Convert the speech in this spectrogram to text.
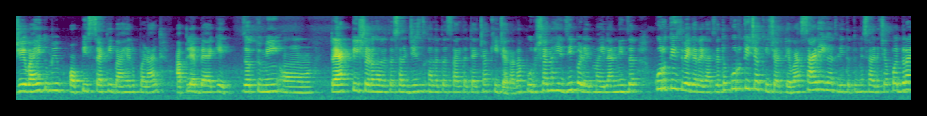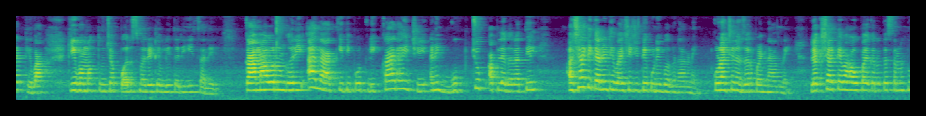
जेव्हाही तुम्ही ऑफिससाठी बाहेर पडाल आपल्या बॅगेत जर तुम्ही ट्रॅक टी शर्ट घालत असाल जीन्स घालत असाल तर त्याच्या खिच्यात आता पुरुषांना इझी पडेल महिलांनी जर कुर्तीज वगैरे घातल्या तर कुर्तीच्या खिच्यात ठेवा. साडी घातली तर तुम्ही साडीच्या पदरात ठेवा किंवा मग तुमच्या पर्समध्ये ठेवली तरीही चालेल. कामावरून घरी आलात की ती पोटली काढायची आणि गुपचूप आपल्या घरातील अशा ठिकाणी ठेवायची जिथे कुणी बघणार नाही कुणाची नजर पडणार नाही. लक्षात ठेवा हा उपाय करत असताना तू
